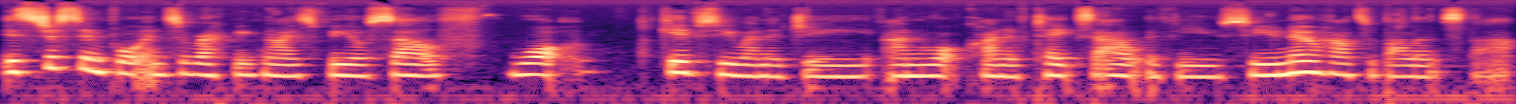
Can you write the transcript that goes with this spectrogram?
it's just important to recognize for yourself what gives you energy and what kind of takes out of you so you know how to balance that.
